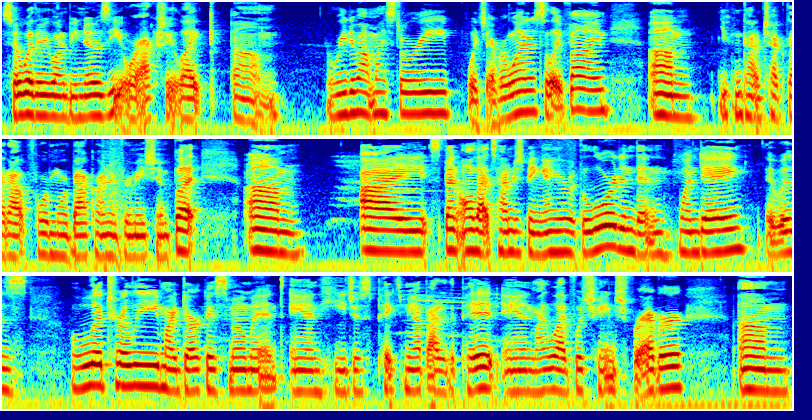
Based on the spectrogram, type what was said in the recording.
So whether you want to be nosy or actually like um, read about my story, whichever one is totally fine. Um, you can kind of check that out for more background information. But um, I spent all that time just being angry with the Lord, and then one day it was literally my darkest moment, and He just picked me up out of the pit, and my life was changed forever. Um,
